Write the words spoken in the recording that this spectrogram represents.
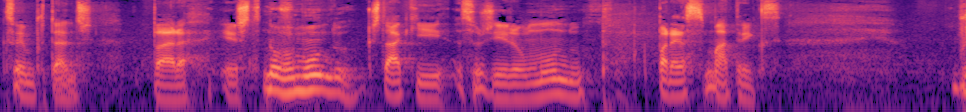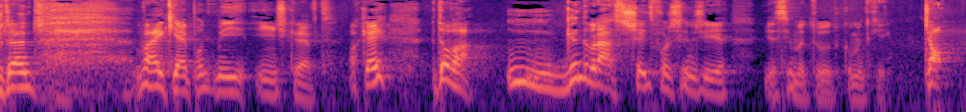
que são importantes para este novo mundo que está aqui a surgir, um mundo que parece Matrix. Portanto, vai aqui a iPoint.me e inscreve-te, ok? Então vá, um grande abraço, cheio de força e energia e acima de tudo, comente aqui. Tchau!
